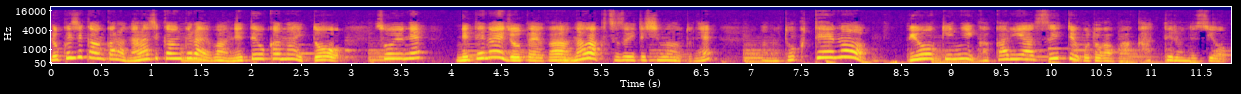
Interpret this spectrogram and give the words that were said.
6時間から7時間ぐらいは寝ておかないと、そういうね、寝てない状態が長く続いてしまうとね、あの特定の病気にかかりやすいっていうことが分かってるんですよ。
